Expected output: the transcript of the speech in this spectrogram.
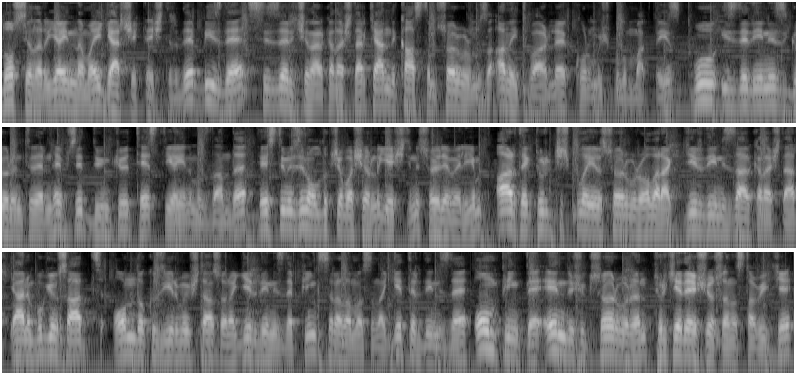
dosyaları yayınlamayı gerçekleştirdi. Biz de sizler için arkadaşlar kendi custom serverımızı an itibariyle kurmuş bulunmaktayız. Bu izlediğiniz görüntülerin hepsi dünkü test yayınımızdandı. Testimizin oldukça başarılı geçtiğini söylemeliyim. Artık Turkish Player Server olarak girdiğinizde arkadaşlar yani bugün saat 19.23'ten sonra girdiğinizde ping sıralamasına getirdiğinizde 10 pingle en düşük server'ın Türkiye'de yaşıyorsanız tabii ki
